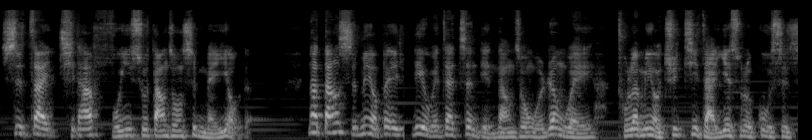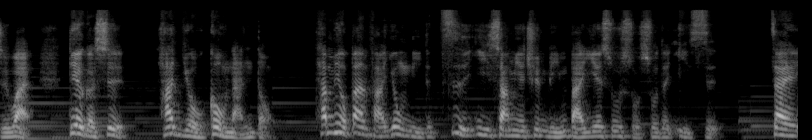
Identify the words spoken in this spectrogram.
是在其他福音书当中是没有的。那当时没有被列为在正典当中，我认为除了没有去记载耶稣的故事之外，第二个是它有够难懂，它没有办法用你的字义上面去明白耶稣所说的意思。在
